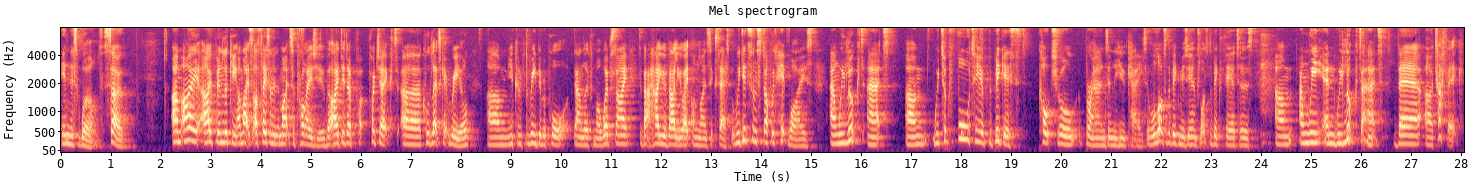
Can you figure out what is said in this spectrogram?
in this world. So um, I, have been looking, I might, I'll say something that might surprise you, but I did a project uh, called Let's Get Real. Um, you can read the report, download from our website. It's about how you evaluate online success. But we did some stuff with Hitwise, and we looked at, um, we took 40 of the biggest cultural brands in the UK. So well, lots of the big museums, lots of the big theatres, um, and, we, and we looked at their uh, traffic.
